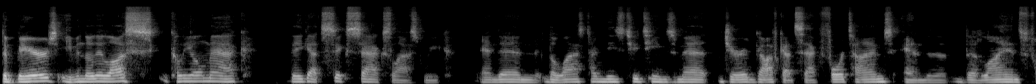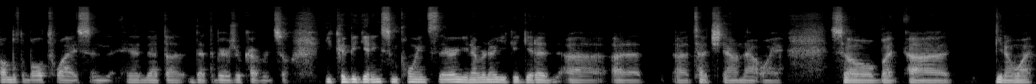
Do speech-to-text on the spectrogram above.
the Bears, even though they lost Khalil Mack, they got six sacks last week. And then the last time these two teams met, Jared Goff got sacked four times, and the, the Lions fumbled the ball twice, and, and that the that the Bears recovered. So you could be getting some points there. You never know; you could get a a, a, a touchdown that way. So, but uh, you know what?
